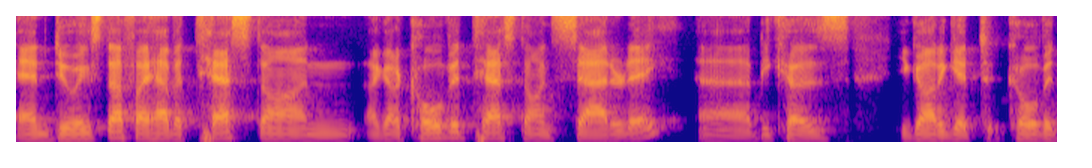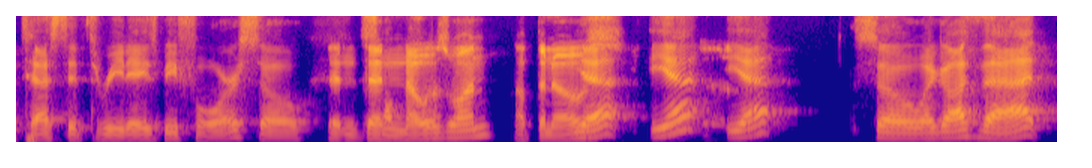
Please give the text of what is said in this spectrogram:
and doing stuff. I have a test on. I got a COVID test on Saturday uh, because you got to get COVID tested three days before. So then, the nose one up the nose. Yeah, yeah, yeah. So I got that,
